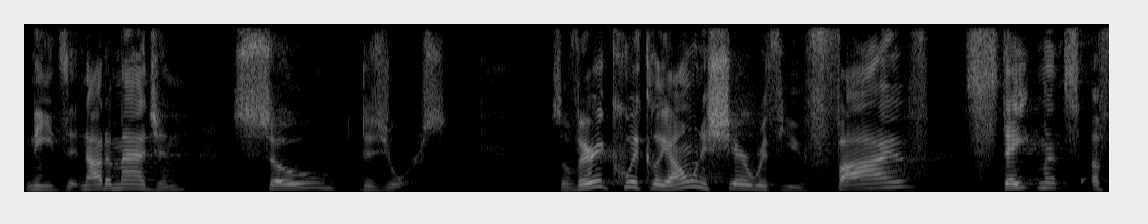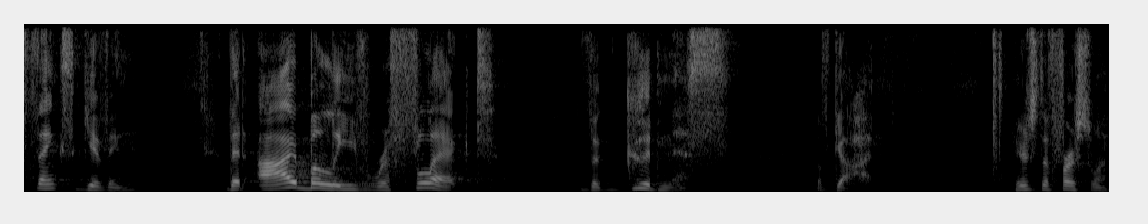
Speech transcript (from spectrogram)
needs it. Not imagine, so does yours. So, very quickly, I want to share with you five statements of thanksgiving that I believe reflect the goodness of God. Here's the first one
